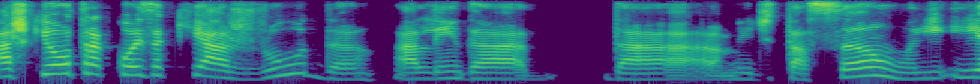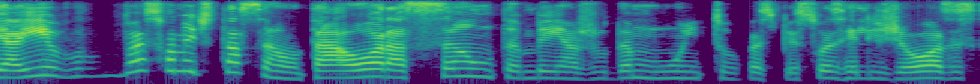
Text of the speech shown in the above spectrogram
Acho que outra coisa que ajuda, além da, da meditação, e, e aí não é só meditação, tá? A oração também ajuda muito as pessoas religiosas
